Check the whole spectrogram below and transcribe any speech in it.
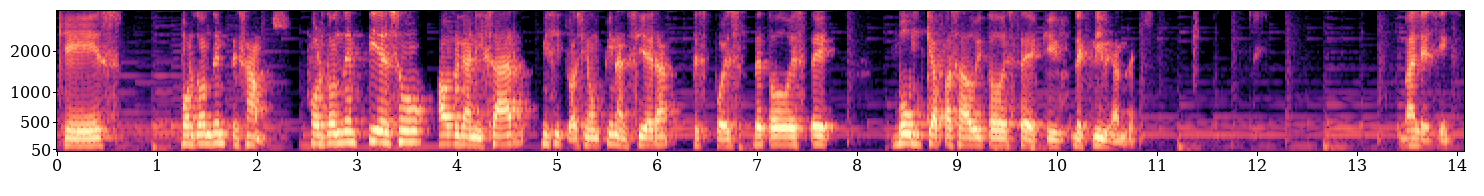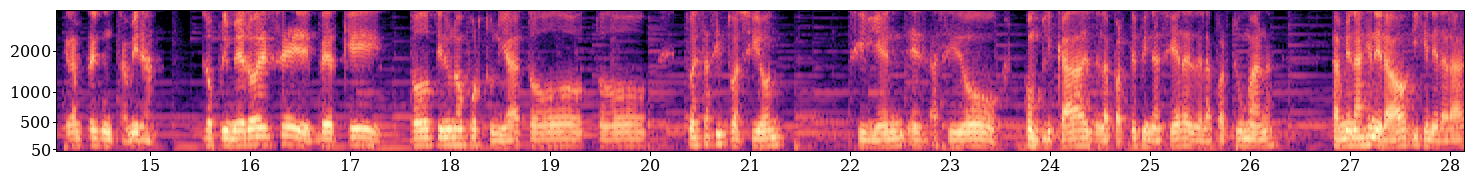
que es, ¿por dónde empezamos? ¿Por dónde empiezo a organizar mi situación financiera después de todo este boom que ha pasado y todo este declive, Andrés? Vale, sí, gran pregunta. Mira, lo primero es eh, ver que todo tiene una oportunidad, todo, todo, toda esta situación si bien es, ha sido complicada desde la parte financiera, desde la parte humana, también ha generado y generará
